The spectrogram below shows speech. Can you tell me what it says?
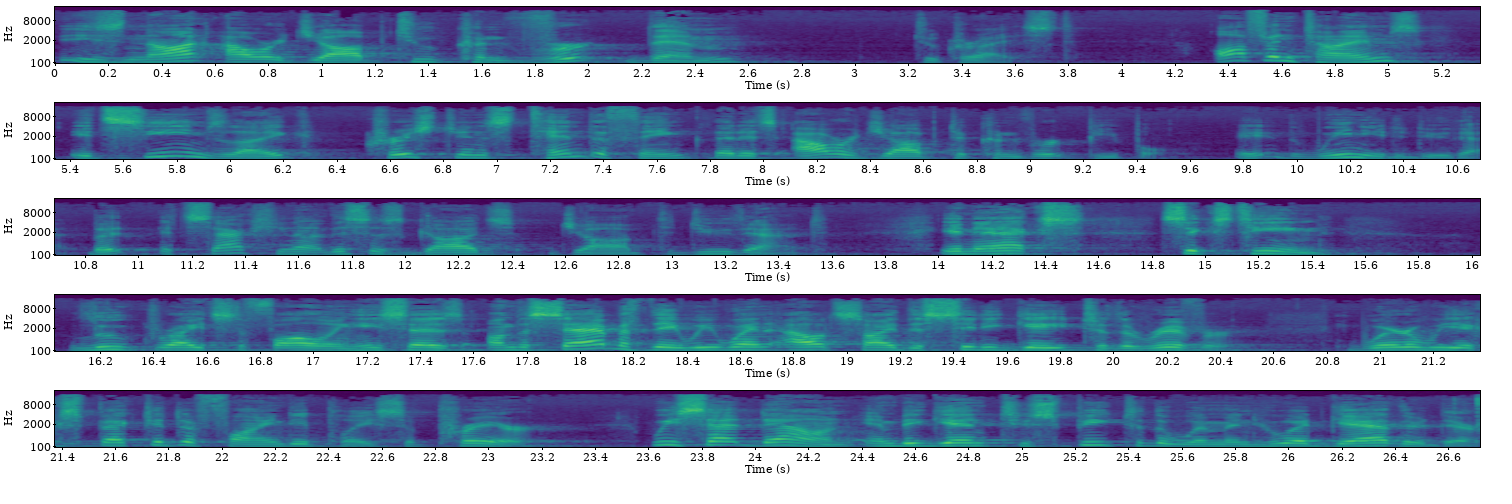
is not our job to convert them to Christ. Oftentimes, it seems like Christians tend to think that it's our job to convert people. It, we need to do that. But it's actually not. This is God's job to do that. In Acts 16, Luke writes the following He says, On the Sabbath day, we went outside the city gate to the river, where we expected to find a place of prayer. We sat down and began to speak to the women who had gathered there.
